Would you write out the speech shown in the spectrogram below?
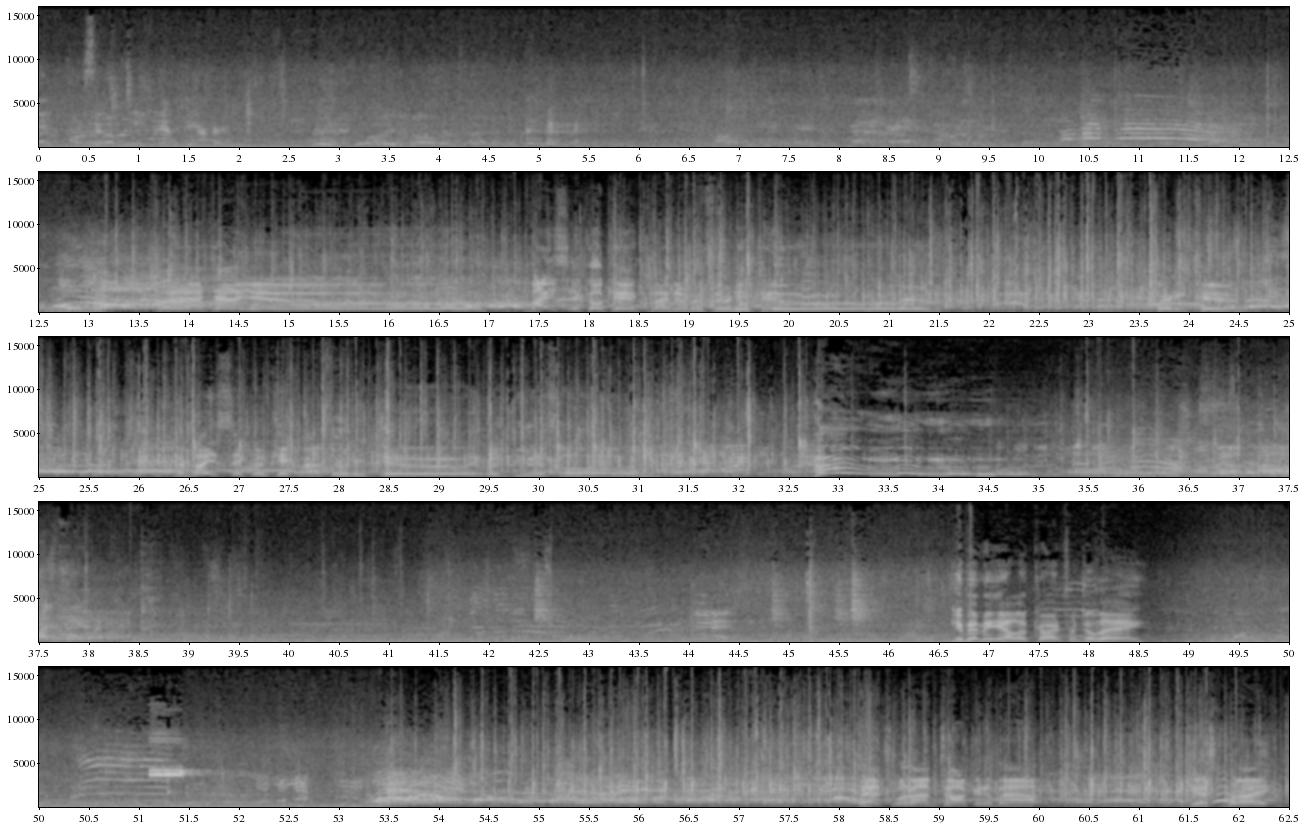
gave such a cheap everything I heard. what did I tell you? Bicycle kick by number 32. 32. A bicycle kick by 32. It was beautiful. Give him a yellow card for delay. That's what I'm talking about. Just right.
